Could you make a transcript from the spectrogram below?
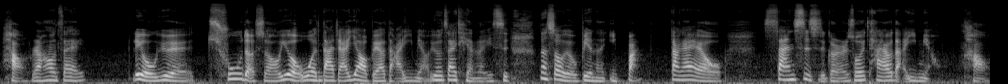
好，然后在六月初的时候又有问大家要不要打疫苗，又再填了一次，那时候有变成一半，大概有三四十个人说他要打疫苗。好。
